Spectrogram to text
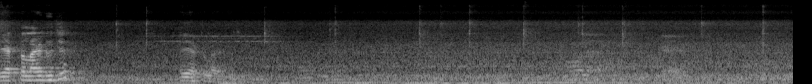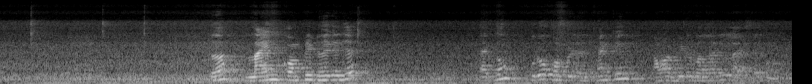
এই একটা লাইট হচ্ছে এই একটা লাইট হচ্ছে তো লাইন কমপ্লিট হয়ে গেছে, একদম পুরো কমপ্লিট থ্যাংক ইউ আমার ভিডিও ভালো লাগলে লাইক শেয়ার কমেন্ট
